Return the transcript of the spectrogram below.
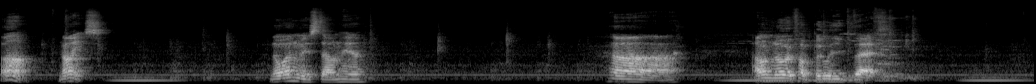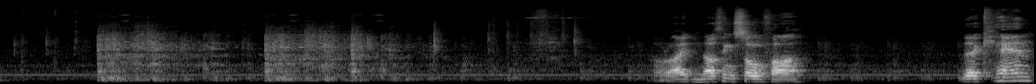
Ah, nice. No enemies down here. Ah, I don't know if I believe that. Alright, nothing so far. There can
